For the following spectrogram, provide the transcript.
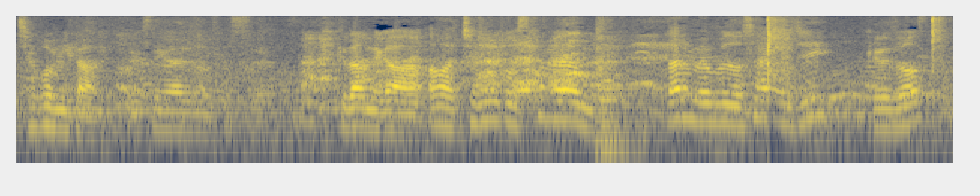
제법이다 이렇게 생각해서 샀어요. 그 다음 내가 아거 사면 다른 멤버도 사야지 그래서 저,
